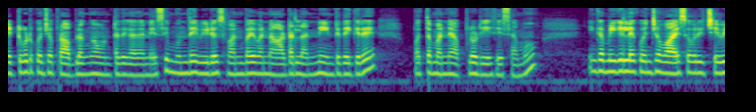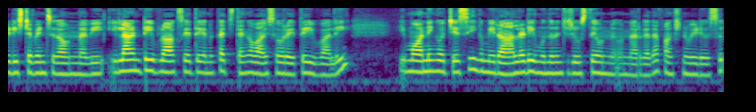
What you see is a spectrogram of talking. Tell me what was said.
నెట్ కూడా కొంచెం ప్రాబ్లంగా ఉంటుంది కదా అనేసి ముందే వీడియోస్ వన్ బై వన్ ఆర్డర్లు అన్నీ ఇంటి దగ్గరే మొత్తం అన్నీ అప్లోడ్ చేసేసాము. ఇంకా మిగిలిన కొంచెం వాయిస్ ఓవర్ ఇచ్చేవి డిస్టర్బెన్స్గా ఉన్నవి. ఇలాంటి వ్లాగ్స్ అయితే కనుక ఖచ్చితంగా వాయిస్ ఓవర్ అయితే ఇవ్వాలి. ఈ మార్నింగ్ వచ్చేసి ఇంకా మీరు ఆల్రెడీ ముందు నుంచి చూస్తే ఉన్నారు కదా ఫంక్షన్ వీడియోస్.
